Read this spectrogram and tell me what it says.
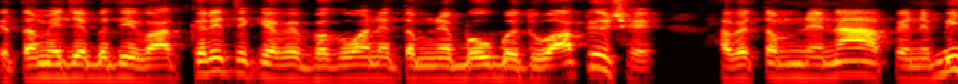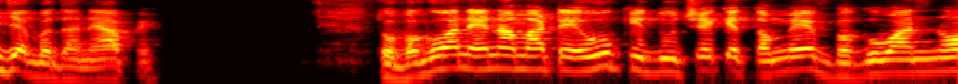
કે તમે જે બધી વાત કરી હતી કે હવે ભગવાને તમને બહુ બધું આપ્યું છે, હવે તમને ના આપે ને બીજા બધાને આપે. તો ભગવાન એના માટે એવું કીધું છે કે તમે ભગવાનનો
